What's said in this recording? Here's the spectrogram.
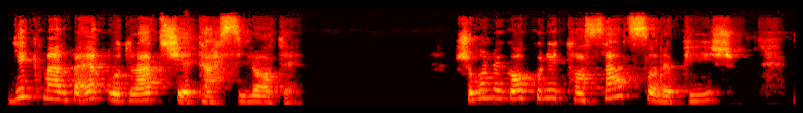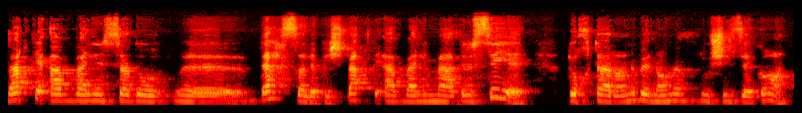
یک منبع قدرت چیه تحصیلاته. شما نگاه کنید تا صد سال پیش وقتی اولین صد و ده سال پیش وقتی اولین مدرسه دخترانه به نام دوشیزگان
